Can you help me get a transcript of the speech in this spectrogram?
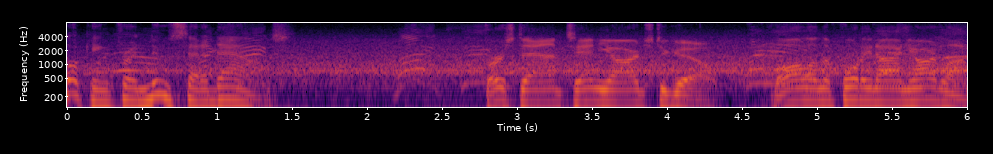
looking for a new set of downs. First down, 10 yards to go. Ball on the 49-yard line.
